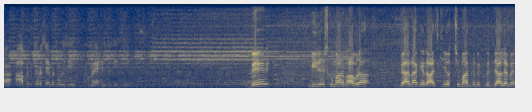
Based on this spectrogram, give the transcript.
आप उनके विषय में थोड़ी सी हमें हिंट दीजिए। वे वीरेश कुमार भावरा बयाना के राजकीय उच्च माध्यमिक विद्यालय में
